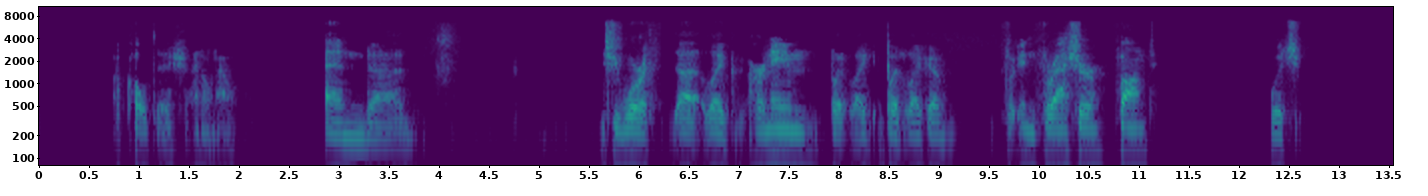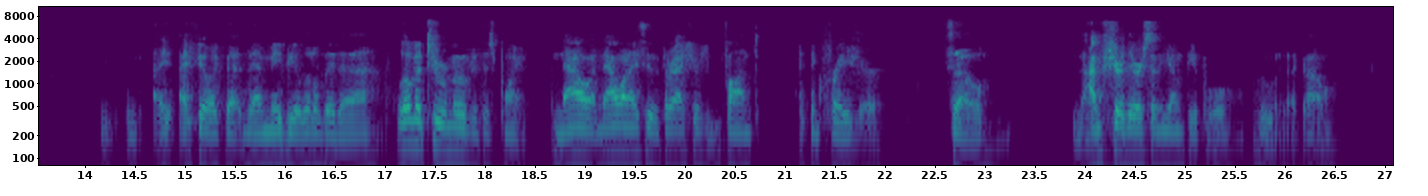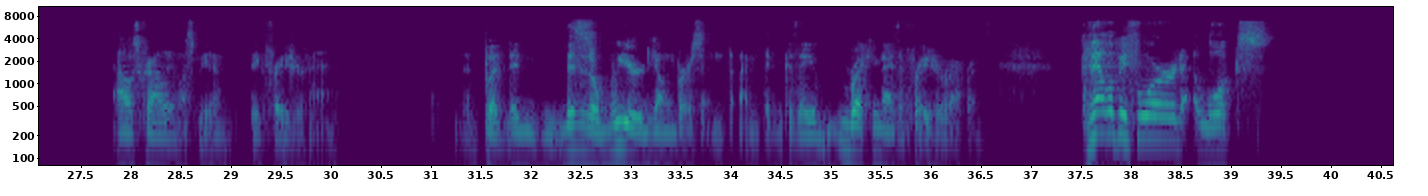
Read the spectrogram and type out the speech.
occultish. I don't know. And, uh, she wore, uh, like her name, but like, but like a, in Thrasher font, which I, I feel like that, that may be a little bit, uh, a little bit too removed at this point. Now, now when I see the Thrasher font, I think Frasier. So I'm sure there are some young people who are like, oh, Alice Crowley must be a big Frasier fan. But this is a weird young person that I'm thinking because they recognize a Frasier reference. Penelope Ford looks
